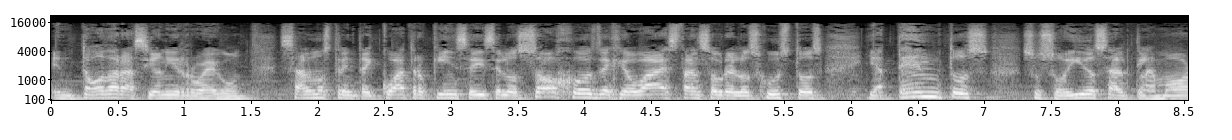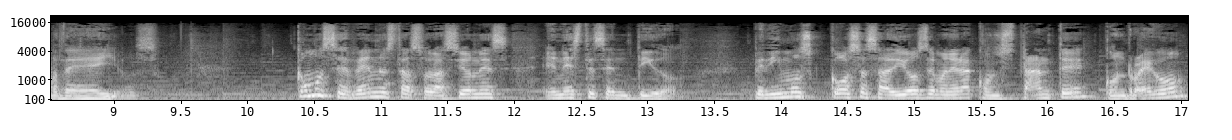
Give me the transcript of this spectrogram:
en toda oración y ruego. Salmos 34:15 dice, los ojos de Jehová están sobre los justos y atentos sus oídos al clamor de ellos. ¿Cómo se ven nuestras oraciones en este sentido? ¿Pedimos cosas a Dios de manera constante, con ruego?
